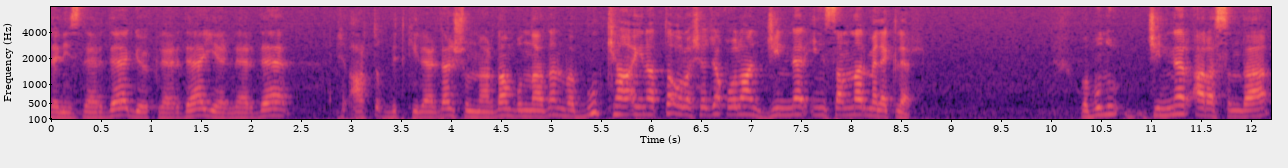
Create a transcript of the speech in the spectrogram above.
denizlerde, göklerde, yerlerde artık bitkilerden, şunlardan, bunlardan ve bu kainatta ulaşacak olan cinler, insanlar, melekler. Ve bunu cinler arasında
